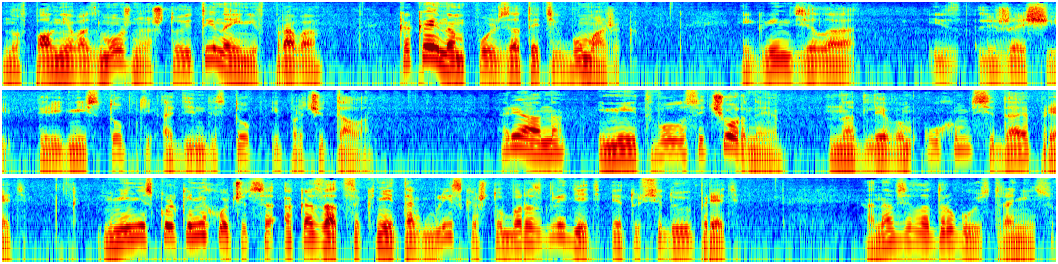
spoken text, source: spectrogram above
Но вполне возможно, что и ты, Найниф, права. Какая нам польза от этих бумажек? Игвин взяла из лежащей перед ней стопки один листок и прочитала. «Риана имеет волосы черные, над левым ухом седая прядь. Мне нисколько не хочется оказаться к ней так близко, чтобы разглядеть эту седую прядь». Она взяла другую страницу.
